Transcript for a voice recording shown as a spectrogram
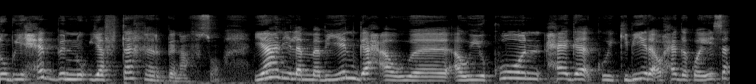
إنه بيحب إنه يفتخر بنفسه. يعني لما بينجح أو آه، أو يكون حاجة كبيرة أو حاجة كويسة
